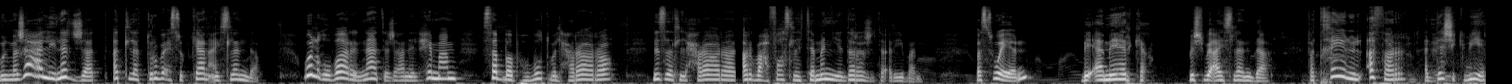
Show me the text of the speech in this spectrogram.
والمجاعة اللي نجت قتلت ربع سكان أيسلندا والغبار الناتج عن الحمم سبب هبوط بالحرارة نزلت الحرارة 4.8 درجة تقريبا. بس وين؟ بأمريكا مش بأيسلندا. فتخيلوا الأثر قديش كبير.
